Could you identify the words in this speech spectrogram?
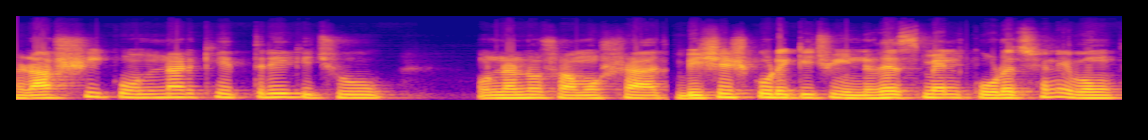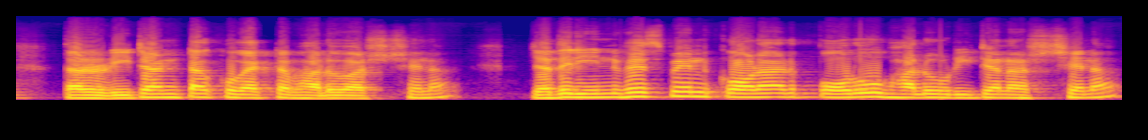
রাশি কন্যার ক্ষেত্রে কিছু অন্যান্য সমস্যা বিশেষ করে কিছু ইনভেস্টমেন্ট করেছেন এবং তার রিটার্নটা খুব একটা ভালো আসছে না। যাদের ইনভেস্টমেন্ট করার পরও ভালো রিটার্ন আসছে না।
